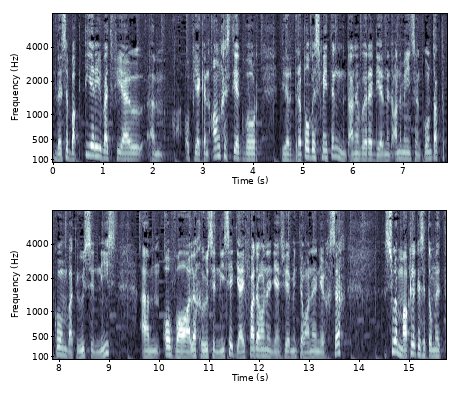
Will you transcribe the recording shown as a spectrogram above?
dis 'n bakterie wat vir jou ehm um, of jy kan aangesteek word deur druppelbesmetting, met ander woorde deur met ander mense in kontak te kom wat hoes en nies. Um, of waar hulle gehoes en nies het, jy vat daaraan en jy sweep met jou hande in jou gesig so maklik is dit om dit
